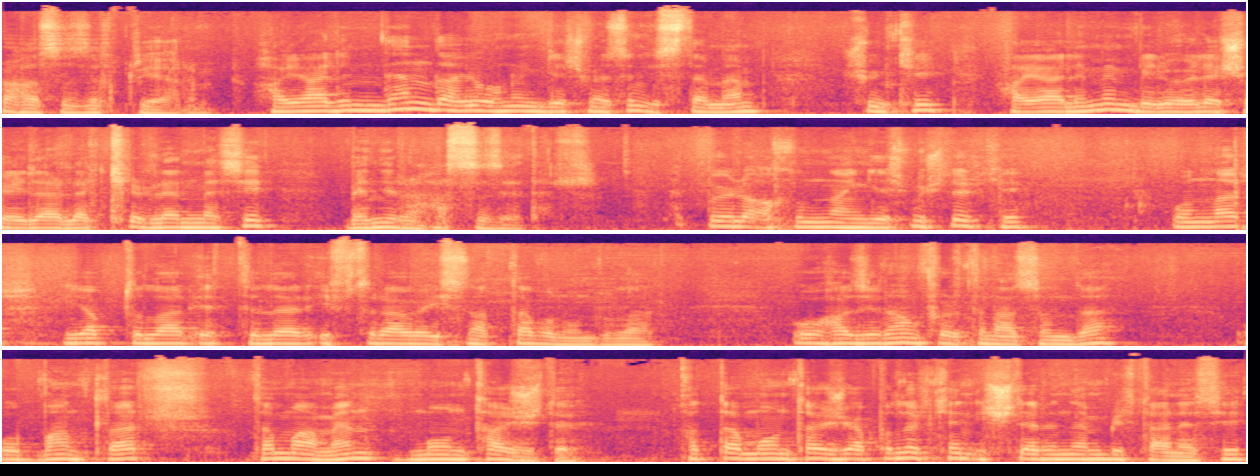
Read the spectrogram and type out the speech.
rahatsızlık duyarım. Hayalimden dahi onun geçmesini istemem. Çünkü hayalimin bile öyle şeylerle kirlenmesi beni rahatsız eder. Hep böyle aklımdan geçmiştir ki onlar yaptılar, ettiler, iftira ve isnatta bulundular. O Haziran fırtınasında o bantlar tamamen montajdı. Hatta montaj yapılırken işlerinden bir tanesi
